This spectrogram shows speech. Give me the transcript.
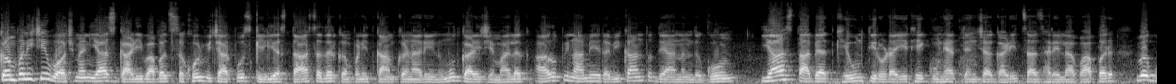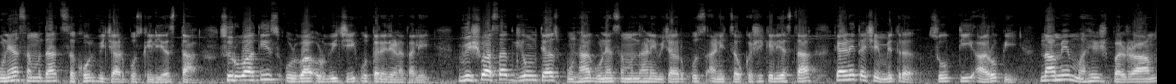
कंपनीचे वॉचमॅन यास गाडीबाबत सखोल विचारपूस केली असता सदर कंपनीत काम करणारे नमूद गाडीचे मालक आरोपी नामे रविकांत दयानंद गोंड याच ताब्यात घेऊन तिरोडा येथे गुन्ह्यात त्यांच्या गाडीचा झालेला वापर व गुन्ह्यासंबंधात सखोल विचारपूस केली असता सुरुवातीस उडवाउडवीची उत्तरे देण्यात आली. विश्वासात घेऊन त्यास पुन्हा गुन्ह्यासंबंधाने विचारपूस आणि चौकशी केली असता त्याने त्याचे मित्र सोबती आरोपी नामे महेश बलराम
